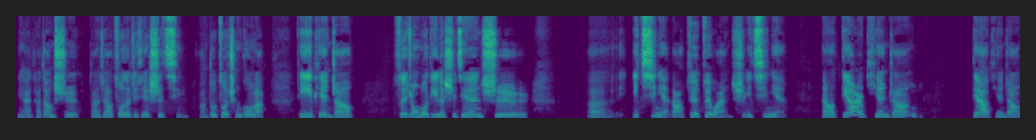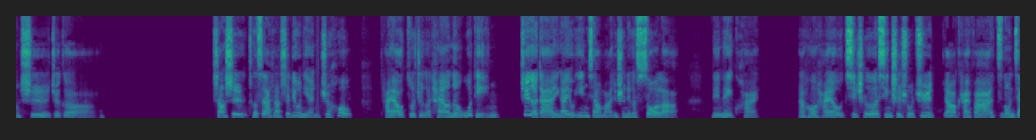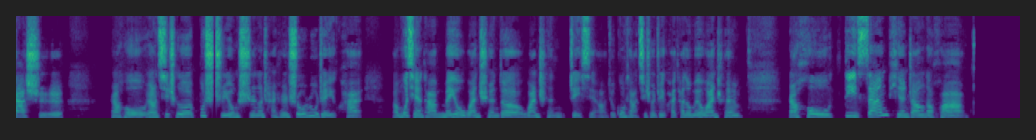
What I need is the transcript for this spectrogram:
你看他当时当时要做的这些事情啊，都做成功了。第一篇章最终落地的时间是呃一七年啊，最最晚是一七年。然后第二篇章，第二篇章是这个上市特斯拉上市六年之后，他要做这个太阳能屋顶，这个大家应该有印象吧？就是那个 solar 那那块，然后还有汽车行驶数据，然后开发自动驾驶，然后让汽车不使用时能产生收入这一块啊，目前它没有完全的完成这些啊，就共享汽车这块它都没有完成。然后第三篇章的话，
